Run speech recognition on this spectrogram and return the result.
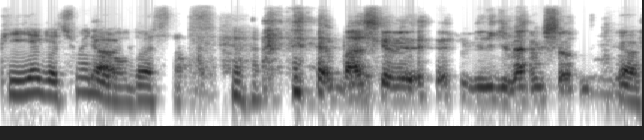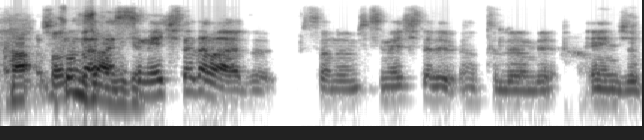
P'ye geçmeli oldu aslında. Başka bir bilgi vermiş oldum. Yok, ha, Sonra zaten Snatch'te de vardı sanırım. Snatch'te de hatırlıyorum bir Angel.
